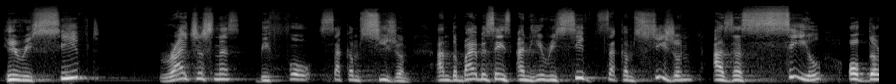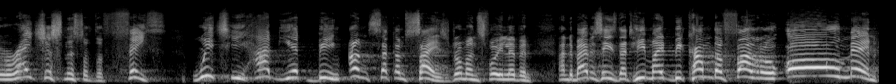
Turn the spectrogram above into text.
he received righteousness before circumcision. And the Bible says, and he received circumcision as a seal of the righteousness of the faith which he had yet being uncircumcised. Romans 4.11 and the bible says that he might become the father of all men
